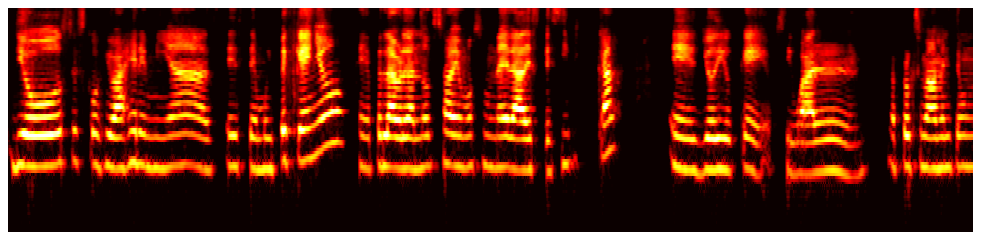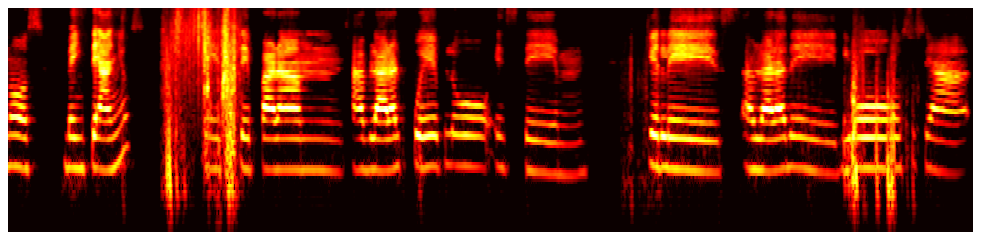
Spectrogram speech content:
Dios escogió a Jeremías este, muy pequeño, eh, pues la verdad no sabemos una edad específica, eh, yo digo que pues, igual aproximadamente unos 20 años, este, para mm, hablar al pueblo, este, que les hablara de Dios, o sea,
